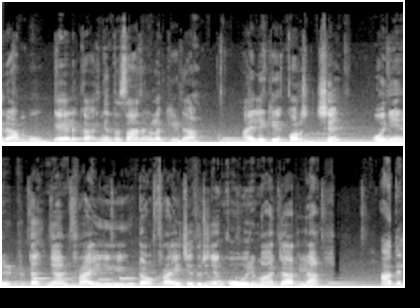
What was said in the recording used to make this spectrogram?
ഗ്രാമ്പു ഏലക്ക ഇങ്ങനത്തെ സാധനങ്ങളൊക്കെ ഇടുക അതിലേക്ക് കുറച്ച് ഒനിയൻ ഇട്ടിട്ട് ഞാൻ ഫ്രൈ ചെയ്യും കേട്ടോ. ഫ്രൈ ചെയ്തിട്ട് ഞാൻ കോരി മാറ്റാറില്ല. അതിൽ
